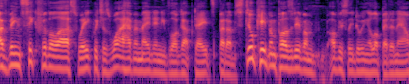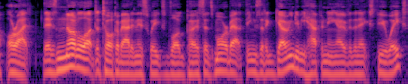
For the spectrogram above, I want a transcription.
I've been sick for the last week, which is why I haven't made any vlog updates, but I'm still keeping positive. I'm obviously doing a lot better now. All right, there's not a lot to talk about in this week's vlog post. It's more about things that are going to be happening over the next few weeks,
